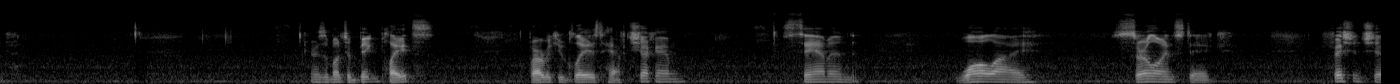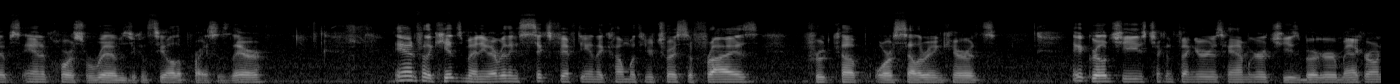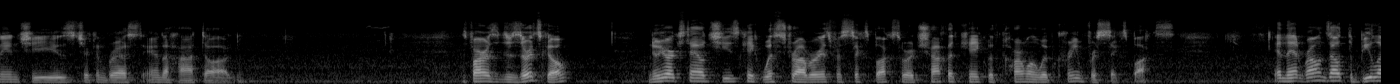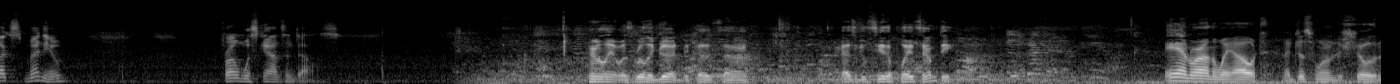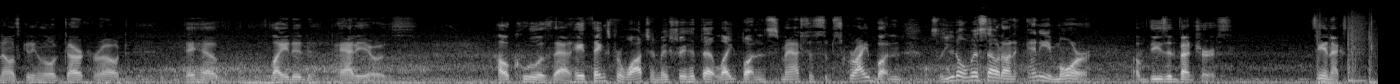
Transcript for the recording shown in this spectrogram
Here's a bunch of big plates barbecue glazed half chicken, salmon, walleye, sirloin steak, fish and chips, and of course ribs. You can see all the prices there. And for the kids menu, everything's six fifty, and they come with your choice of fries, fruit cup, or celery and carrots. You get grilled cheese, chicken fingers, hamburger, cheeseburger, macaroni and cheese, chicken breast, and a hot dog. As far as the desserts go, New York style cheesecake with strawberries for six bucks, or a chocolate cake with caramel whipped cream for six bucks. And that rounds out the B-Lux menu from Wisconsin Dells. Apparently, it was really good because, uh, as you can see, the plate's empty. And we're on the way out. I just wanted to show that now it's getting a little darker out. They have lighted patios. How cool is that? Hey, thanks for watching. Make sure you hit that like button, smash the subscribe button so you don't miss out on any more of these adventures. See you next time.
